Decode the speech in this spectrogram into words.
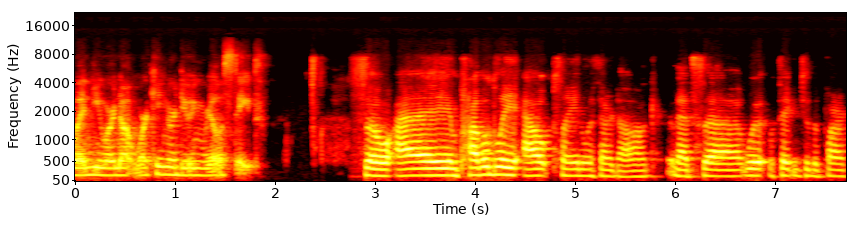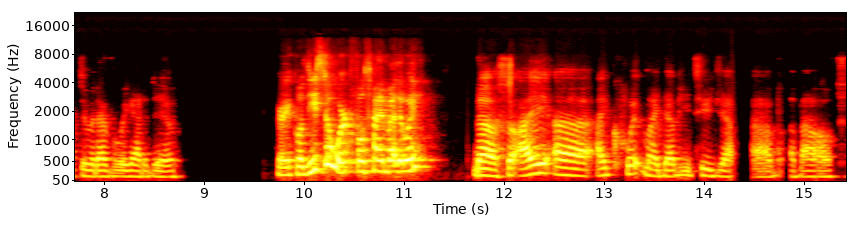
when you are not working or doing real estate? So I am probably out playing with our dog. That's uh, we'll, we'll take him to the park, do whatever we got to do. Very cool. Do you still work full time, by the way? No. So I uh, I quit my W two job about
